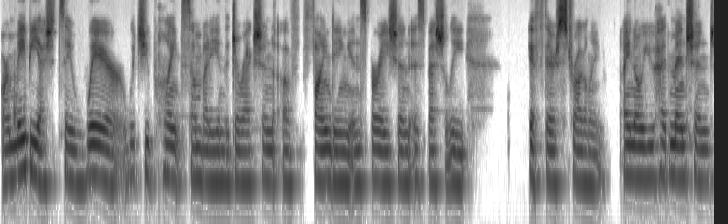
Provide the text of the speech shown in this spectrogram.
or maybe I should say, where would you point somebody in the direction of finding inspiration, especially if they're struggling? I know you had mentioned,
